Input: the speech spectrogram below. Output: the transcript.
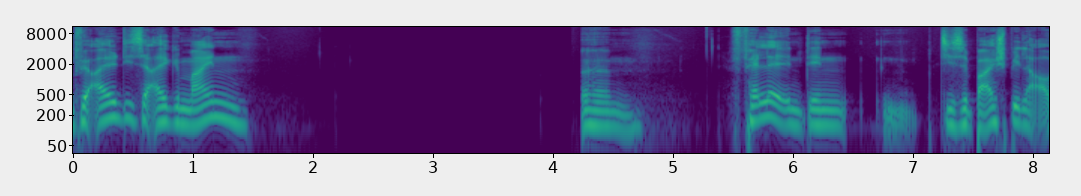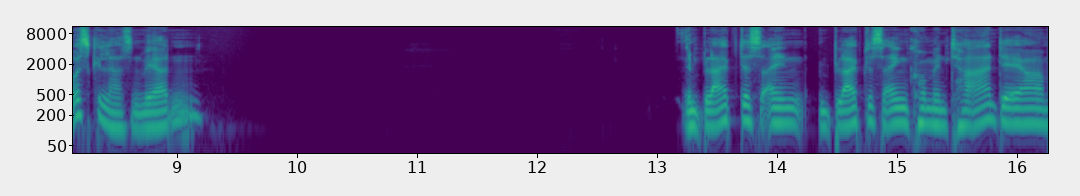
für all diese allgemeinen ähm, Fälle, in denen diese Beispiele ausgelassen werden, bleibt es ein, bleibt es ein Kommentar, der,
